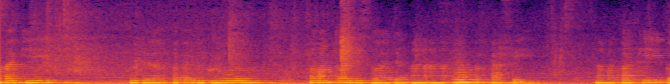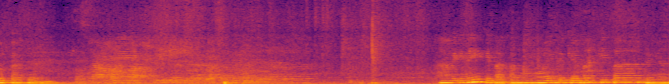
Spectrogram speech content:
pagi, Bunda, Bapak Ibu Guru, orang tua siswa dan anak-anak yang terkasih. Selamat pagi, Bapak dari. Hari ini kita akan memulai kegiatan kita dengan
